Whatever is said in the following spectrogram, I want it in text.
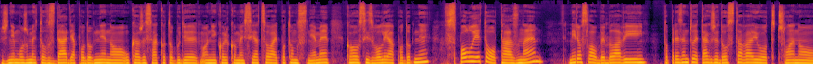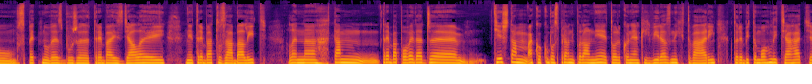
že nemôžeme to vzdať a podobne, no ukáže sa, ako to bude o niekoľko mesiacov, aj potom sneme, koho si zvolia a podobne. Spolu je to otázne, Miroslav Beblavý to prezentuje tak, že dostávajú od členov spätnú väzbu, že treba ísť ďalej, netreba to zabaliť, len eh, tam treba povedať, že tiež tam, ako Kubo správne povedal, nie je toľko nejakých výrazných tvári, ktoré by to mohli ťahať.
